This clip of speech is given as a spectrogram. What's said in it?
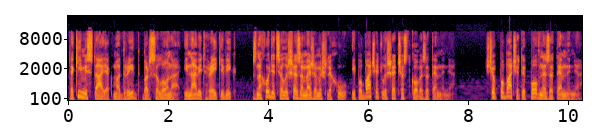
Такі міста, як Мадрид, Барселона і навіть Рейківік, знаходяться лише за межами шляху і побачать лише часткове затемнення. Щоб побачити повне затемнення,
